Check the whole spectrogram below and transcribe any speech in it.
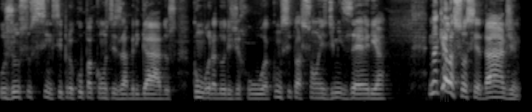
O justo, sim, se preocupa com os desabrigados, com moradores de rua, com situações de miséria. Naquela sociedade,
